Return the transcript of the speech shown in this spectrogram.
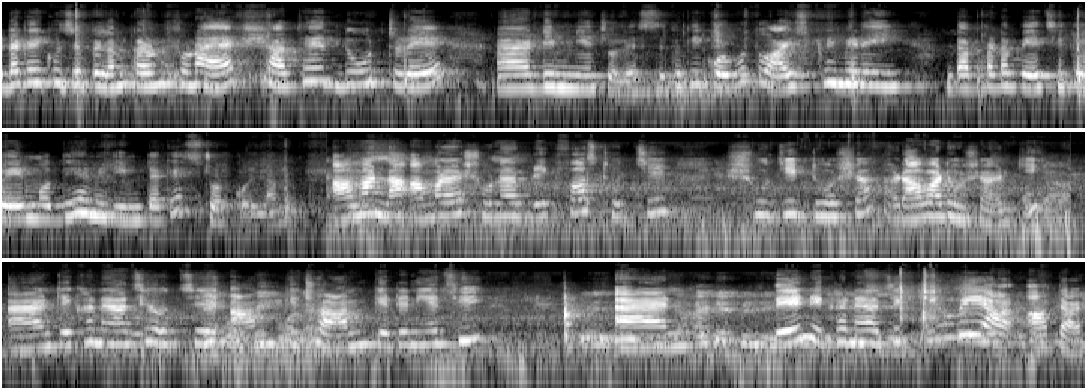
এটাকেই খুঁজে পেলাম। কারণ সোনা একসাথে দু ট্রে ডিম নিয়ে চলে এসেছে। তো কী করব? তো আইসক্রিমের এই ডাব্বাটা পেয়েছি তো এর মধ্যে আমি ডিমটাকে স্টোর করলাম। আমার না আমার আর সোনার ব্রেকফাস্ট হচ্ছে সুজির ধোসা রাওয়া ধোসা আর কি। অ্যান্ড এখানে আছে হচ্ছে আম কিছু আম কেটে নিয়েছি। অ্যান্ড দেন এখানে আছে কিউই আর আটার।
